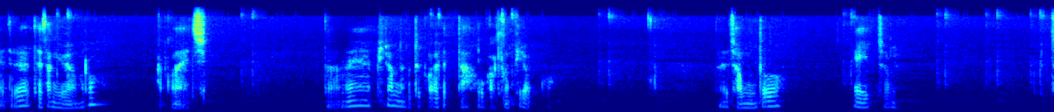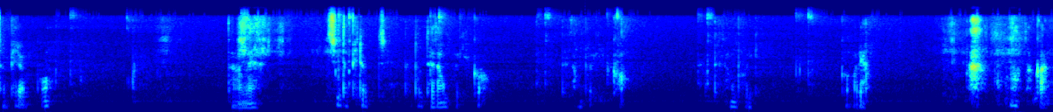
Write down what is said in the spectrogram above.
얘들을 대상 유형으로 바꿔놔야지. 그 다음에 필요 없는 것들 꺼야겠다. 오각형 필요 없고. 점도 A점 점 필요 없고 다음에 C도 필요 없지. 또 대상 보기 거. 대상 보기 거. 대상 보기 거 버려. 아, 잠깐.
